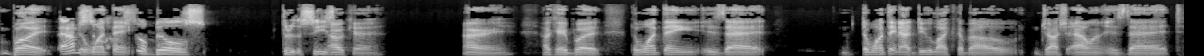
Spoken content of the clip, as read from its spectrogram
But and I'm the still, one thing, I'm still Bills through the season. Okay, all right, okay. But the one thing is that the one thing I do like about Josh Allen is that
